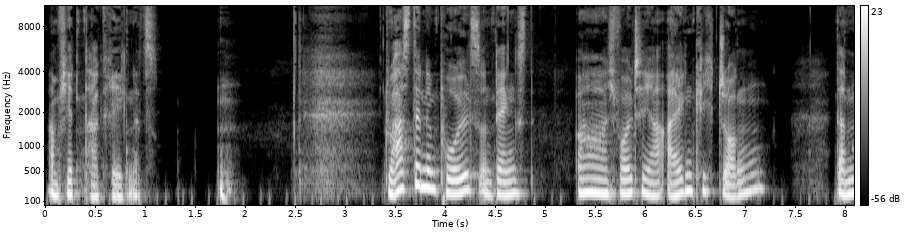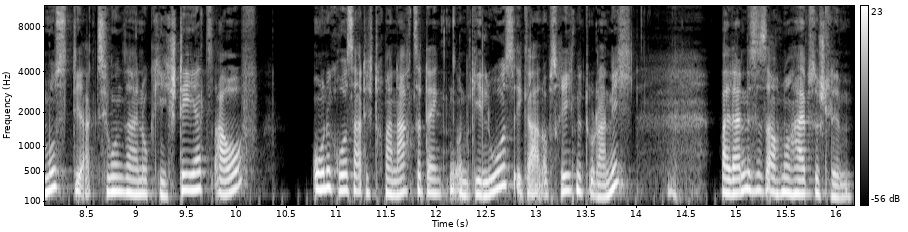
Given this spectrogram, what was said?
Am vierten Tag regnet's. Du hast den Impuls und denkst, oh, ich wollte ja eigentlich joggen. Dann muss die Aktion sein, okay, ich stehe jetzt auf, ohne großartig drüber nachzudenken und geh los, egal ob es regnet oder nicht, weil dann ist es auch nur halb so schlimm.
